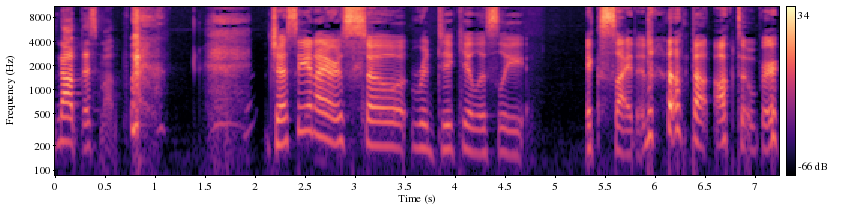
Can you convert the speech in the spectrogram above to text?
not this month. Jesse and I are so ridiculously excited about October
